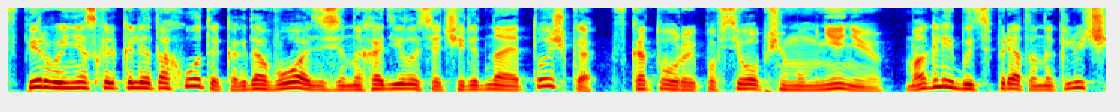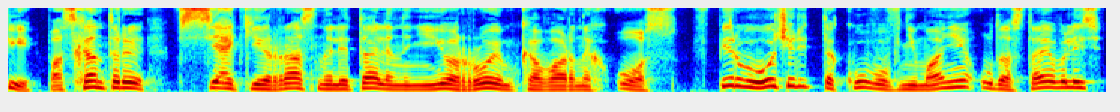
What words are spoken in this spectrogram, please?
В первые несколько лет охоты, когда в оазисе находилась очередная точка, в которой, по всеобщему мнению, могли быть спрятаны ключи, пасхантеры всякий раз налетали на нее роем коварных ос. В первую очередь такого внимания удостаивались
